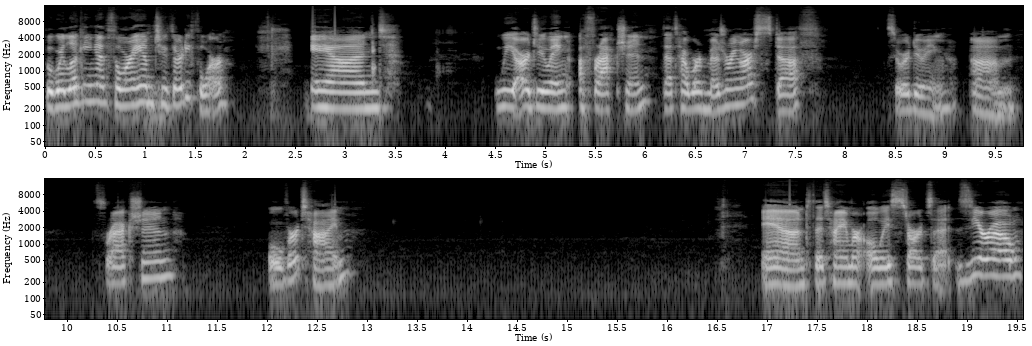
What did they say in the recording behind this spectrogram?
But we're looking at thorium 234 and we are doing a fraction. That's how we're measuring our stuff. So we're doing um, fraction over time. And the timer always starts at zero.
